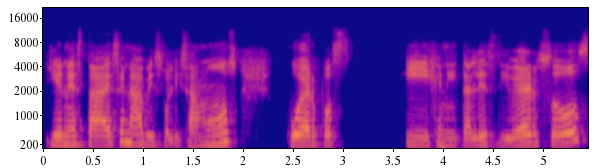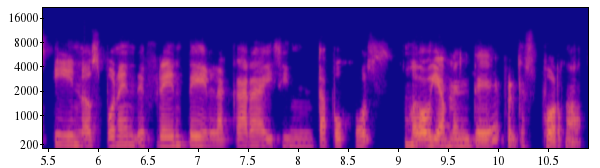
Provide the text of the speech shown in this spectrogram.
Y en esta escena visualizamos cuerpos y genitales diversos y nos ponen de frente en la cara y sin tapujos, obviamente, porque es porno,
